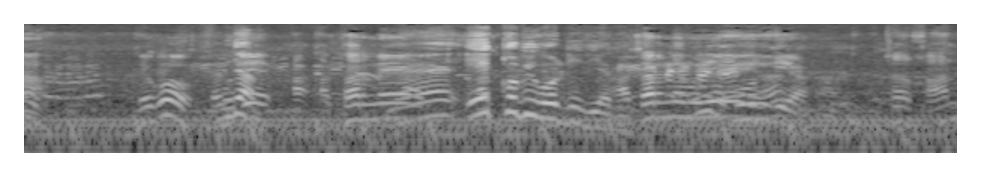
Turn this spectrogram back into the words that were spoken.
ना देखो समझा? मुझे अ- अतर ने एक को भी वोट नहीं दिया अतर ने मुझे फ़ोन किया। अच्छा खान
